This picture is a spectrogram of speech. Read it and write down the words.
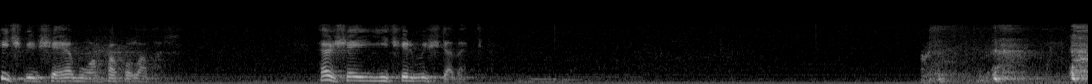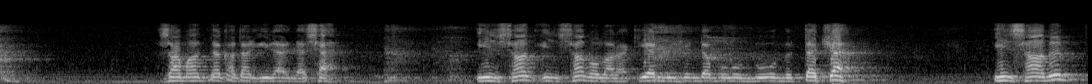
hiçbir şeye muvaffak olamaz. Her şeyi yitirmiş demek. Zaman ne kadar ilerlese insan insan olarak yeryüzünde bulunduğu müddetçe insanın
